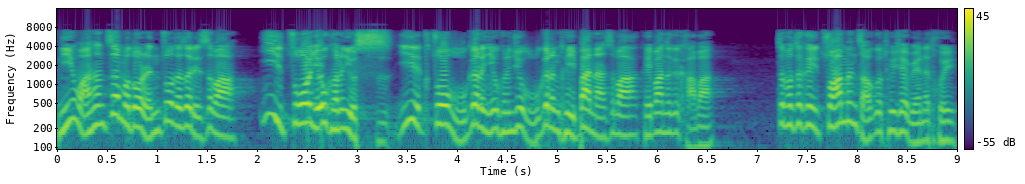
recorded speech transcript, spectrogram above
你晚上这么多人坐在这里是吧？一桌有可能有十，一桌五个人，有可能就五个人可以办呢，是吧？可以办这个卡吧？这不是可以专门找个推销员来推？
